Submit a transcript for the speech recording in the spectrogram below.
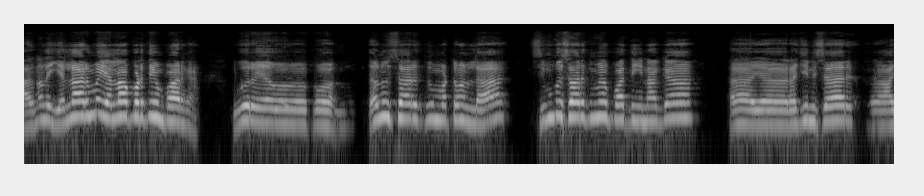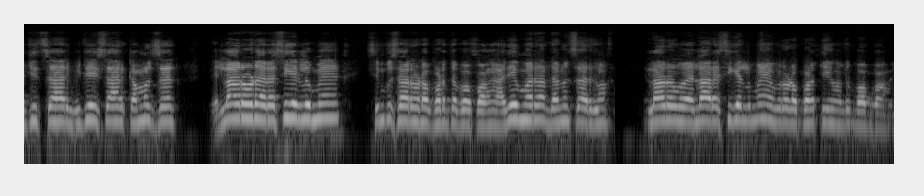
அதனால எல்லாருமே எல்லா படத்தையும் பாருங்க. இவரு இப்போ தனுஷ் சாருக்கு மட்டும் இல்ல சிம்பு சாருக்குமே பாத்தீங்கன்னாக்கா Rajini sir Ajith sir Vijay sir Kamal sir எல்லாரோட ரசிகர்களுமே சிம்பு சாரோட படத்தை பார்ப்பாங்க. அதே மாதிரி தான் தனுஷ் சாருக்கும் எல்லாரும் எல்லா ரசிகர்களுமே இவரோட படத்தையும் வந்து பார்ப்பாங்க.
